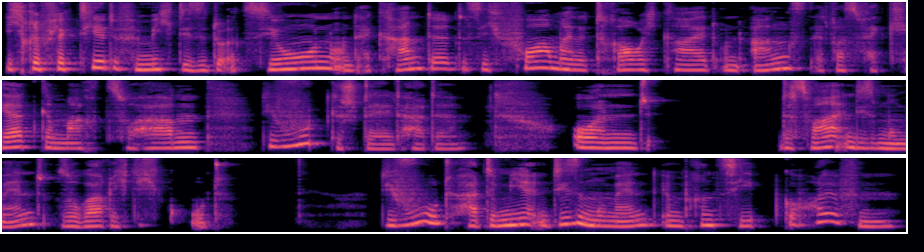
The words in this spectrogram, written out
ich reflektierte für mich die Situation und erkannte, dass ich vor meine Traurigkeit und Angst, etwas verkehrt gemacht zu haben, die Wut gestellt hatte. Und das war in diesem Moment sogar richtig gut. Die Wut hatte mir in diesem Moment im Prinzip geholfen.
